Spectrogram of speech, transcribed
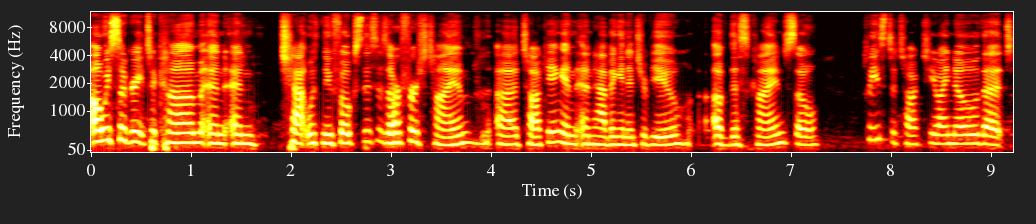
Always so great to come and, and chat with new folks. This is our first time uh, talking and, and having an interview of this kind. So pleased to talk to you. I know that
